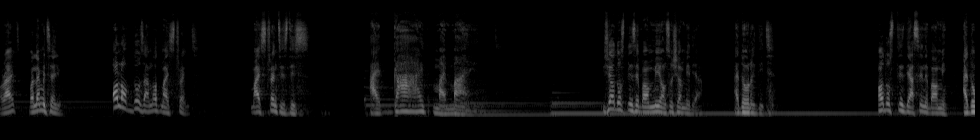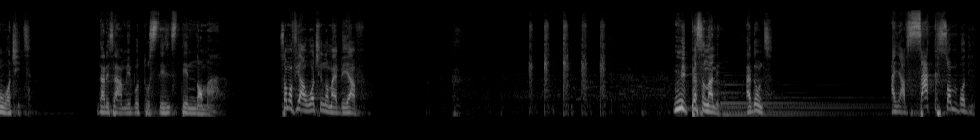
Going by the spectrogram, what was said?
All right? But let me tell you, all of those are not my strength. My strength is this I guide my mind. You see all those things about me on social media? I don't read it. All those things they are saying about me, I don't watch it. That is how I'm able to stay, stay normal. Some of you are watching on my behalf. Me personally, I don't. I have sacked somebody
